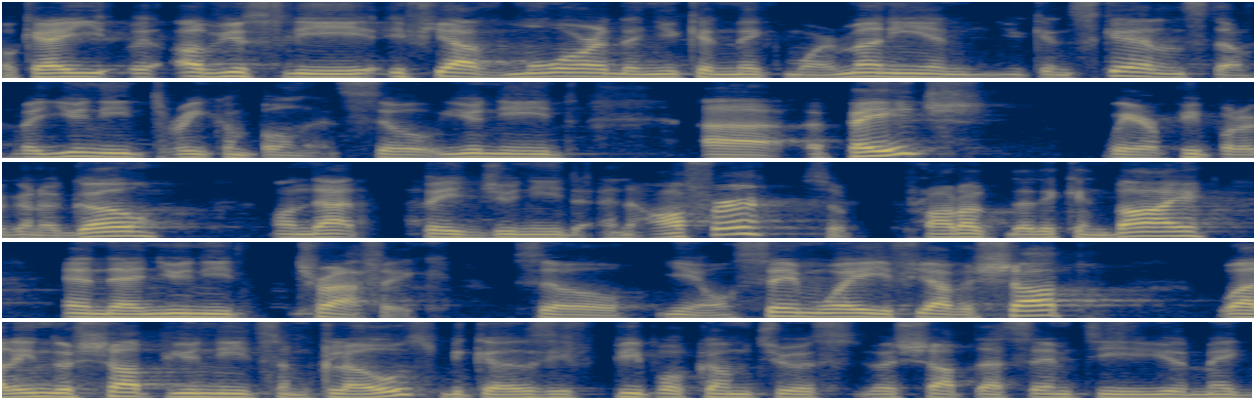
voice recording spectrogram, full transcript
Okay. Obviously, if you have more, then you can make more money and you can scale and stuff. But you need three components. So you need uh, a page where people are going to go. On that page, you need an offer, so product that they can buy and then you need traffic. So, you know, same way if you have a shop, while in the shop you need some clothes because if people come to a, a shop that's empty, you make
